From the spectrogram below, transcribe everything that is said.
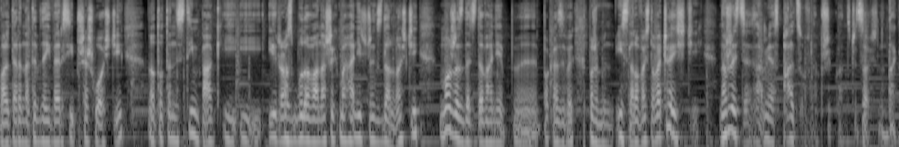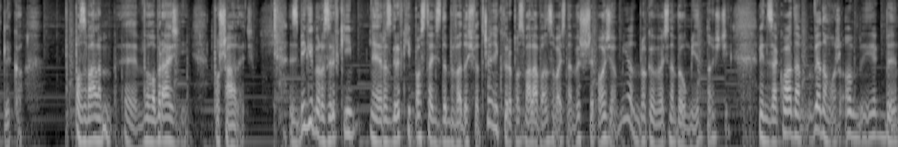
w alternatywnej wersji przeszłości, no to ten steampunk i, i, i rozbudowa naszych mechanicznych zdolności może zdecydowanie e, pokazywać. Możemy instalować nowe części, nożyce zamiast palców na przykład, czy coś. No tak tylko pozwalam e, wyobraźni poszaleć. Z biegiem rozrywki, e, rozgrywki postać zdobywa doświadczenie, które pozwala awansować na wyższy poziom i odblokowywać nowe umiejętności. Więc zakładam, wiadomo, że jakby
